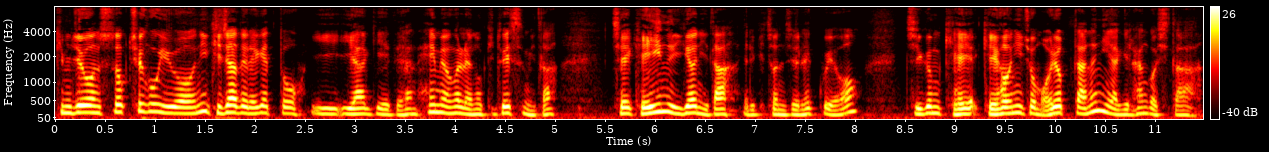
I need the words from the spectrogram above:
김재원 수석 최고위원이 기자들에게 또 이 이야기에 대한 해명을 내놓기도 했습니다. 제 개인 의견이다 이렇게 전제를 했고요. 지금 개, 개헌이 좀 어렵다는 이야기를 한 것이다.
